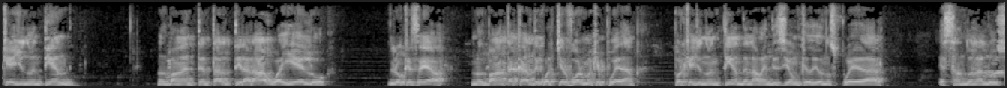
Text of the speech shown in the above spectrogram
que ellos no entienden. Nos van a intentar tirar agua, hielo, lo que sea, nos van a atacar de cualquier forma que puedan porque ellos no entienden la bendición que Dios nos puede dar estando en la luz.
